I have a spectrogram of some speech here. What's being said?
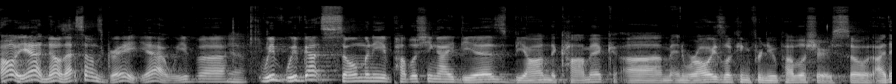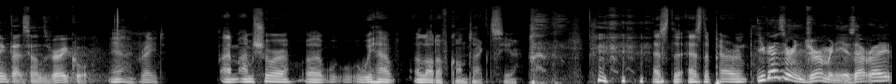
Oh yeah, no, that sounds great. Yeah, we've uh, yeah. we've we've got so many publishing ideas beyond the comic, um, and we're always looking for new publishers. So I think that sounds very cool. Yeah, great. I'm I'm sure uh, we have a lot of contacts here. as the as the parent. You guys are in Germany, is that right?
